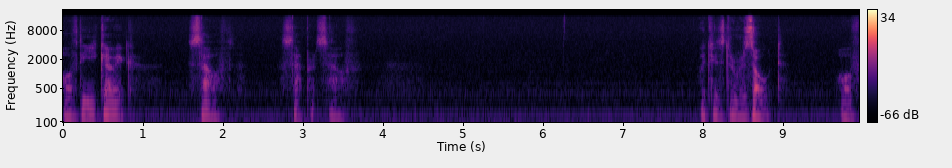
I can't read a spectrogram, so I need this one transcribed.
of the egoic self, separate self, which is the result of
